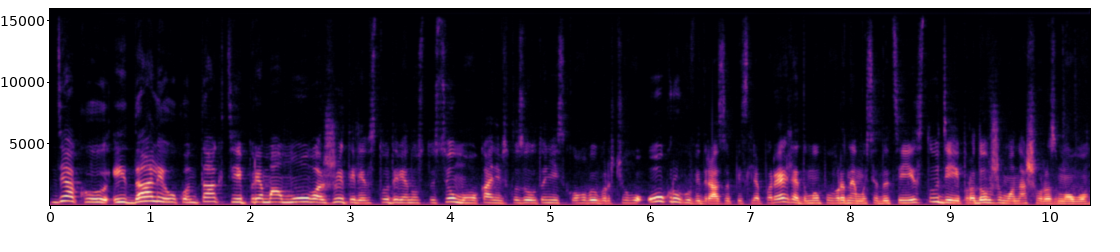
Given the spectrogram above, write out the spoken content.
Дякую. І далі у контакті пряма мова жителів 197-го Канівсько-Золотоніського виборчого округу. Відразу після перегляду ми повернемося до цієї студії і продовжимо нашу розмову.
